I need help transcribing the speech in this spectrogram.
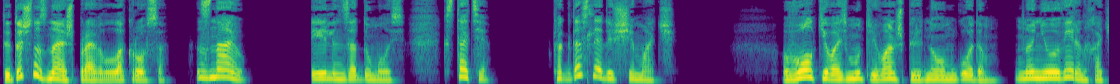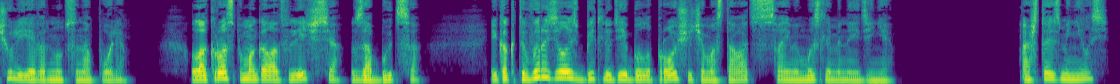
«Ты точно знаешь правила лакросса?» «Знаю». Эйлин задумалась. «Кстати, когда следующий матч?» «Волки возьмут реванш перед Новым годом, но не уверен, хочу ли я вернуться на поле. Лакросс помогал отвлечься, забыться, и, как ты выразилась, бить людей было проще, чем оставаться со своими мыслями наедине. А что изменилось?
